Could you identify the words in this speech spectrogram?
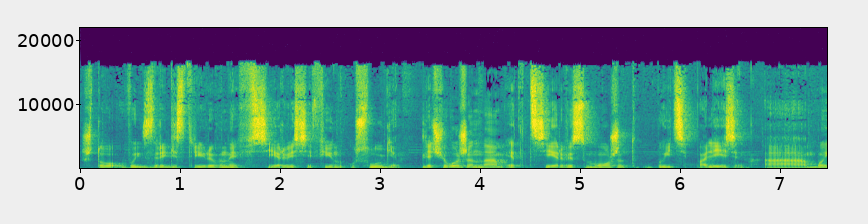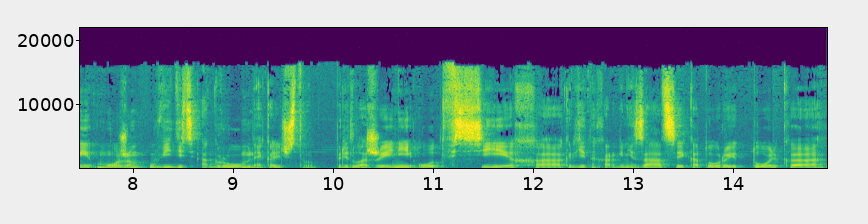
что вы зарегистрированы в сервисе Фин-услуги. Для чего же нам этот сервис может быть полезен? А, мы можем увидеть огромное количество предложений от всех а, кредитных организаций, которые только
